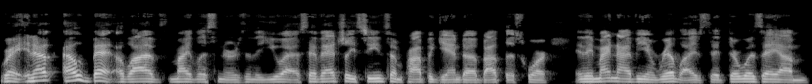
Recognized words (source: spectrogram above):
Right. And I'll, I'll, bet a lot of my listeners in the U.S. have actually seen some propaganda about this war and they might not have even realized that there was a, um,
